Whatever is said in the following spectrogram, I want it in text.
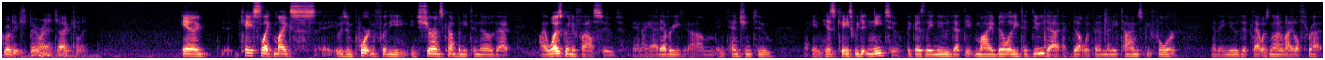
good experience, actually. In case like Mike's, it was important for the insurance company to know that I was going to file suit, and I had every um, intention to. In his case, we didn't need to because they knew that the, my ability to do that, I've dealt with them many times before, and they knew that that was not an idle threat.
